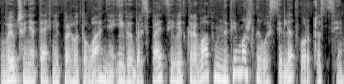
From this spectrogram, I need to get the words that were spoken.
Вивчення технік приготування і вибір спецій відкривав їм нові можливості для творчості.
